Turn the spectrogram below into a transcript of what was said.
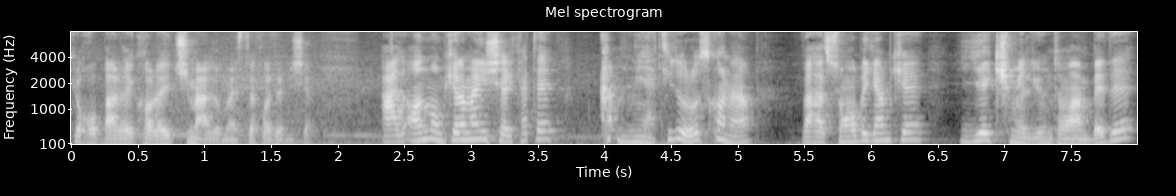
که خب برای کارهای چی معلومه استفاده میشه. الان ممکنه من این شرکت امنیتی درست کنم و از شما بگم که یک میلیون تومن بده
